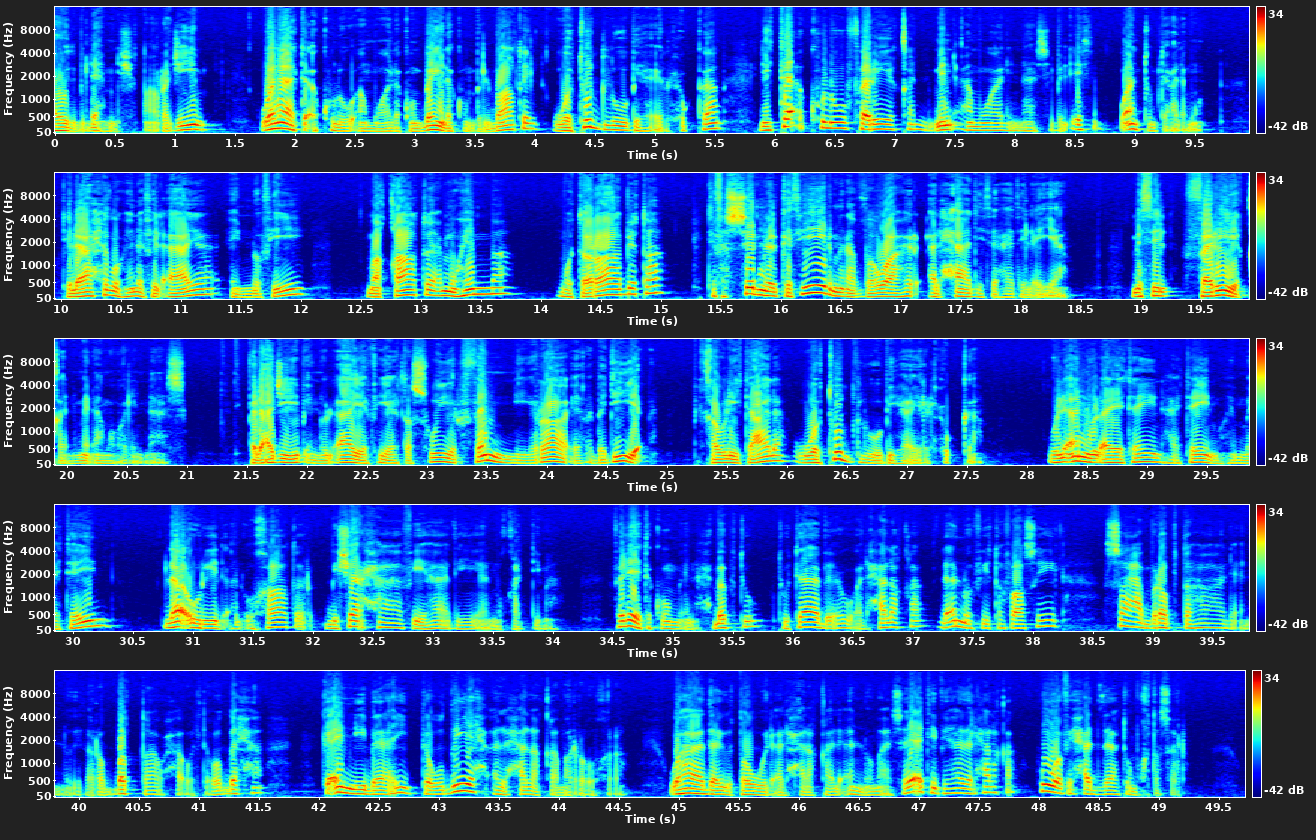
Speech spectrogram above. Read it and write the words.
أعوذ بالله من الشيطان الرجيم ولا تأكلوا أموالكم بينكم بالباطل وتدلوا بها إلى الحكام لتأكلوا فريقا من أموال الناس بالإثم وأنتم تعلمون. تلاحظوا هنا في الآية أنه في مقاطع مهمة مترابطة تفسرنا الكثير من الظواهر الحادثة هذه الأيام مثل فريقا من أموال الناس فالعجيب أن الآية فيها تصوير فني رائع بديع بقوله تعالى وتدلوا بها إلى الحكام. ولأن الآيتين هاتين مهمتين لا أريد أن أخاطر بشرحها في هذه المقدمة. فليتكم إن أحببت تتابعوا الحلقة لأنه في تفاصيل صعب ربطها لأنه إذا ربطتها وحاولت أوضحها كأني بعيد توضيح الحلقة مرة أخرى. وهذا يطول الحلقة لأنه ما سيأتي في هذه الحلقة هو في حد ذاته مختصر.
